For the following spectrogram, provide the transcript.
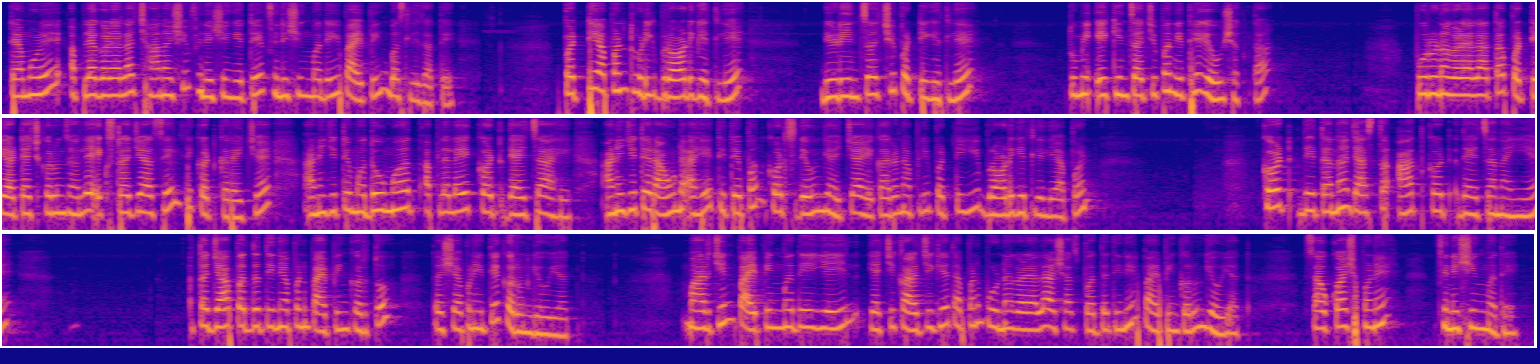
त्यामुळे आपल्या गळ्याला छान अशी फिनिशिंग येते. फिनिशिंगमध्येही पायपिंग बसली जाते. पट्टी आपण थोडी ब्रॉड घेतली दीड इंचची पट्टी घेतली तुम्ही एक इंचाची पण इथे घेऊ शकता. पूर्ण गळ्याला आता पट्टी अटॅच करून झाले एक्स्ट्रा जी असेल ती कट करायची आहे. आणि जिथे मधोमध आपल्याला एक कट द्यायचा आहे आणि जिथे राऊंड आहे तिथे पण कट्स देऊन घ्यायचे आहे. कारण आपली पट्टी ही ब्रॉड घेतलेली आहे आपण. कट देताना जास्त आत कट द्यायचा नाही आहे आता ज्या पद्धतीने आपण पायपिंग करतो तशी आपण इथे करून घेऊयात. मार्जिन पायपिंगमध्ये येईल याची काळजी घेत आपण पूर्ण गळ्याला अशाच पद्धतीने पायपिंग करून घेऊयात. सावकाशपणे फिनिशिंगमध्ये.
